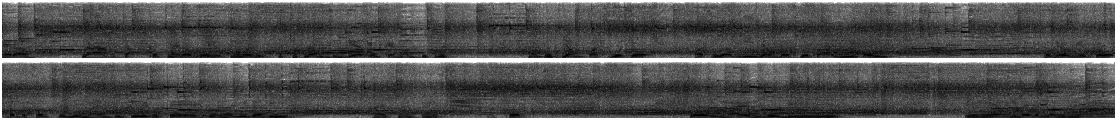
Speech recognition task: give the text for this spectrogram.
Merah. Nah cakep merah gue yuk. Tinggal kecut lagi. Jeger oke mampus lu mampus jam pas gue cok. Satu lagi jam pas gue tai tai. Oke oke cok. Dapat 100 ribu main cuci oke ungu gue jadi. Nice nice nice. Cakep. Oke lumayan brody ini yang kita demen nah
